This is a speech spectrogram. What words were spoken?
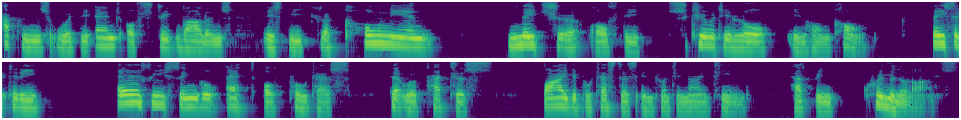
happens with the end of street violence is the draconian nature of the security law in Hong Kong. Basically, every single act of protest that were practiced by the protesters in 2019 have been criminalized.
